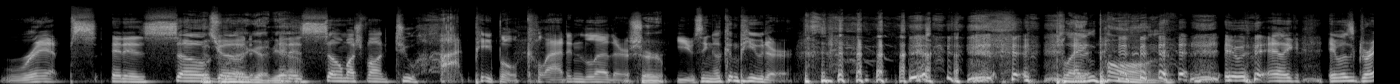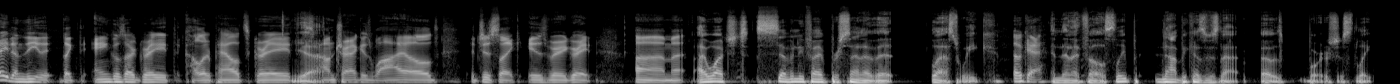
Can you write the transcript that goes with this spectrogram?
rips. It is so It's good. really good, It yeah. is so much fun. Two hot people clad in leather. Sure. Using a computer. Playing Pong. it was like it was great and the like the angles are great, the color palette's great, the Yeah. soundtrack is wild. It just like is very great. Um I watched 75% of it last week okay. and then I fell asleep. Not because it was not, I was bored. It was just late.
